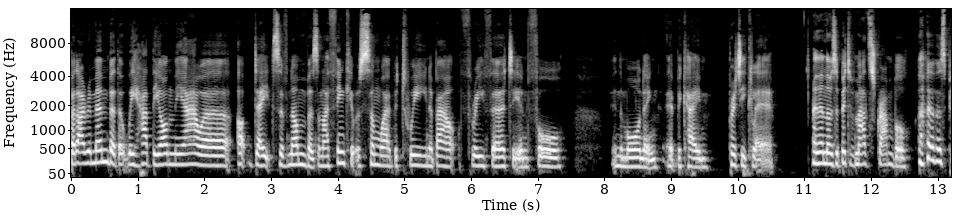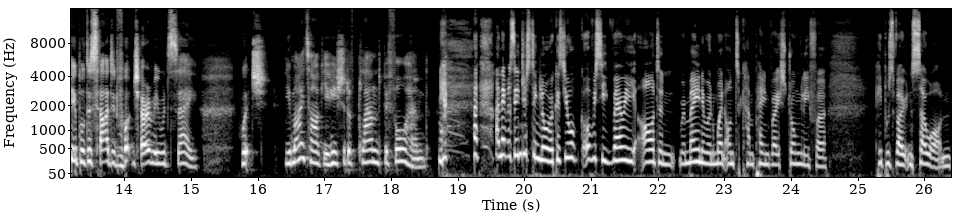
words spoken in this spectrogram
But I remember that we had the on the hour updates of numbers, and I think it was somewhere between about three thirty and four in the morning. It became pretty clear, and then there was a bit of a mad scramble as people decided what Jeremy would say, which you might argue he should have planned beforehand. and it was interesting, Laura, because you're obviously very ardent Remainer and went on to campaign very strongly for people's vote and so on.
